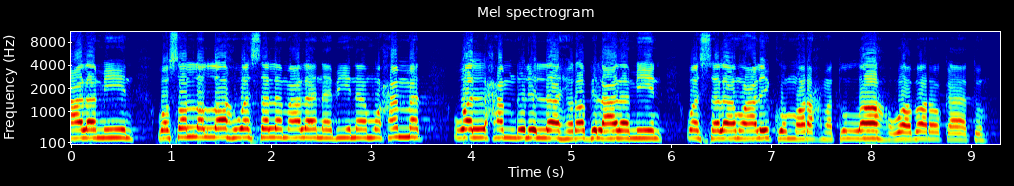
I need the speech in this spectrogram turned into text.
alamin wa ala nabiyyina Muhammad walhamdulillahi alamin. Wassalamu alaikum warahmatullahi wabarakatuh.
